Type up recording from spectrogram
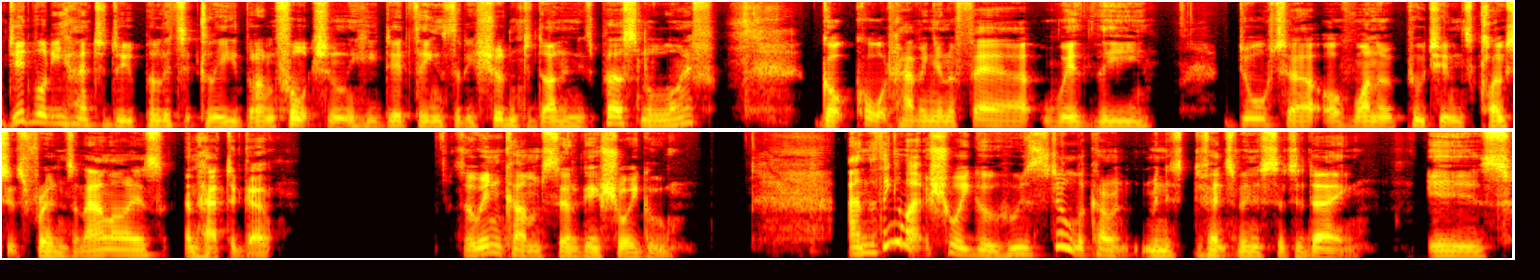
did what he had to do politically, but unfortunately, he did things that he shouldn't have done in his personal life. Got caught having an affair with the daughter of one of Putin's closest friends and allies, and had to go. So in comes Sergei Shoigu. And the thing about Shoigu, who is still the current minister, defense minister today, is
